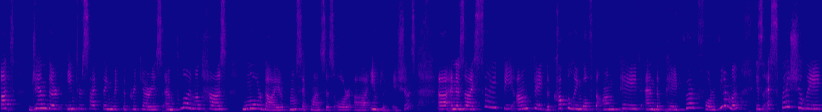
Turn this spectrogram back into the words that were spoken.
but gender intersecting with the precarious employment has more dire consequences or uh, implications. Uh, and as I said, the unpaid, the coupling of the unpaid and the paid work for women is especially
